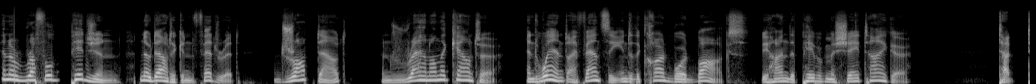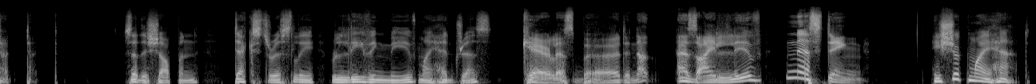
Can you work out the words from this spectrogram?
and a ruffled pigeon, no doubt a Confederate, dropped out and ran on the counter, and went, I fancy, into the cardboard box behind the papier mache tiger. Tut, tut, tut, said the shopman, dexterously relieving me of my headdress. Careless bird, and not, as I live, nesting. He shook my hat,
